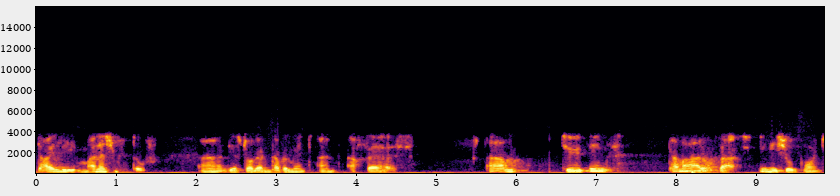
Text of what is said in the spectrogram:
daily management of uh, the Australian government and affairs. Um, two things come out of that initial point.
